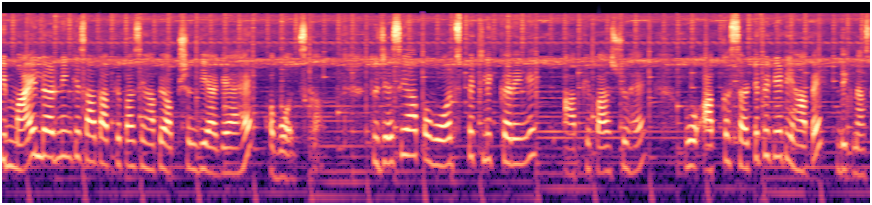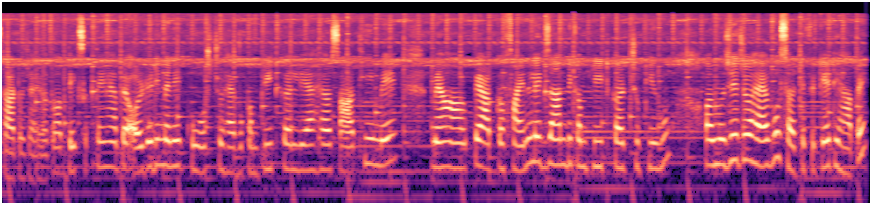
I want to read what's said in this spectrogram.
कि माई लर्निंग के साथ आपके पास यहाँ पे ऑप्शन दिया गया है अवार्ड्स का। तो जैसे आप अवार्ड्स पे क्लिक करेंगे, आपके पास जो है, वो आपका सर्टिफिकेट यहाँ पे दिखना स्टार्ट हो जाएगा। तो आप देख सकते हैं यहाँ पे ऑलरेडी मैंने कोर्स जो है वो कंप्लीट कर लिया है और साथ ही में मैं यहाँ पे आपका फाइनल एग्ज़ाम भी कंप्लीट कर चुकी हूँ और मुझे जो है वो सर्टिफिकेट यहाँ पे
